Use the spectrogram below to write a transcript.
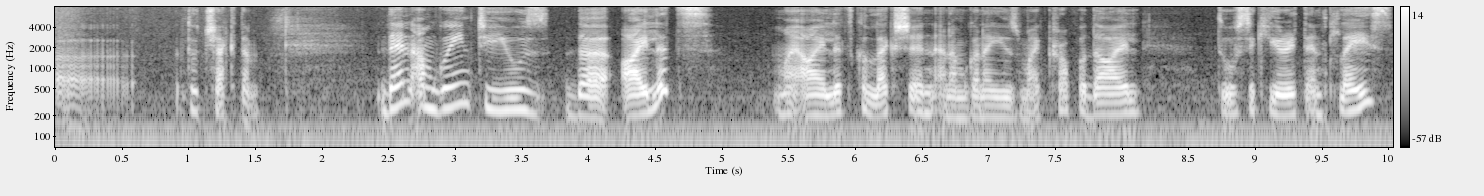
uh, to check them. Then I'm going to use the eyelets my eyelets collection and I'm gonna use my Crop-A-Dile to secure it in place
